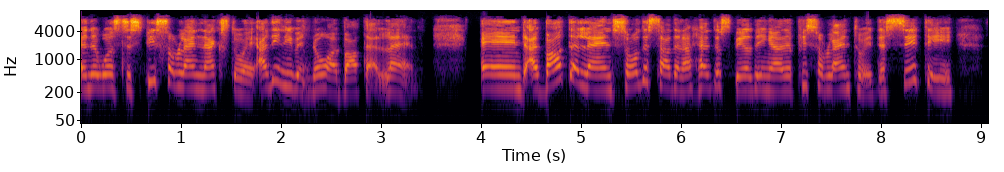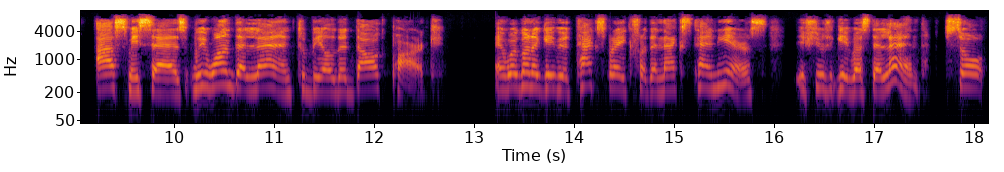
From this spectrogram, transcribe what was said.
and there was this piece of land next to it. I didn't even know I bought that land. And I bought the land. So all of a sudden, I had this building, I had a piece of land to it. The city asked me, says, we want the land to build a dog park. And we're going to give you a tax break for the next 10 years if you give us the land. So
